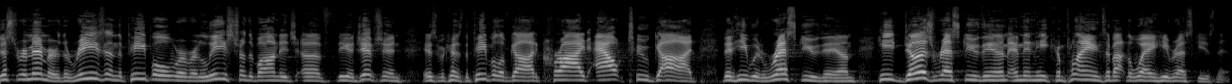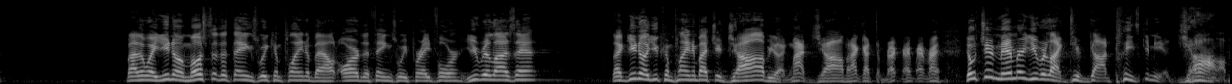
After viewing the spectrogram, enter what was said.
Just remember, the reason the people were released from the bondage of the Egyptian is because the people of God cried out to God that He would rescue them. He does rescue them, and then He complains about the way He rescues them. By the way, you know, most of the things we complain about are the things we prayed for. You realize that? Like, you know, you complain about your job. You're like, my job, and I got the. Don't you remember? You were like, dear God, please give me a job.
